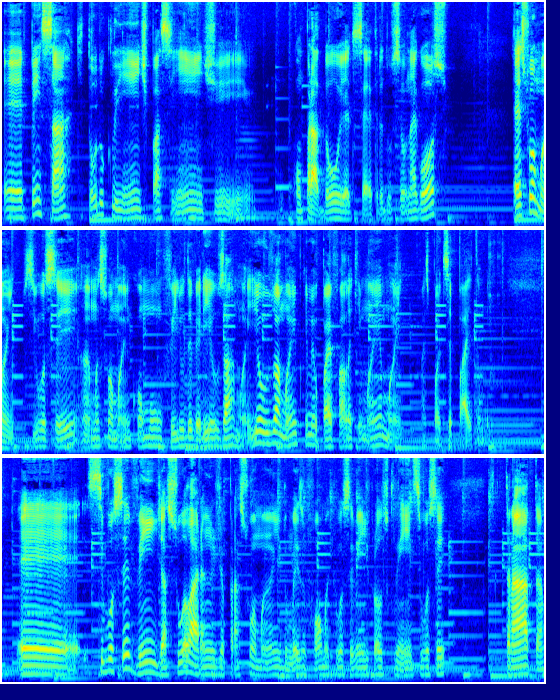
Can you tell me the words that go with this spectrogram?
é, pensar que todo cliente, paciente, comprador e etc. do seu negócio é sua mãe. Se você ama sua mãe como um filho deveria usar a mãe. E eu uso a mãe porque meu pai fala que mãe é mãe, mas pode ser pai também. É, se você vende a sua laranja para sua mãe, do mesma forma que você vende para os clientes, se você trata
